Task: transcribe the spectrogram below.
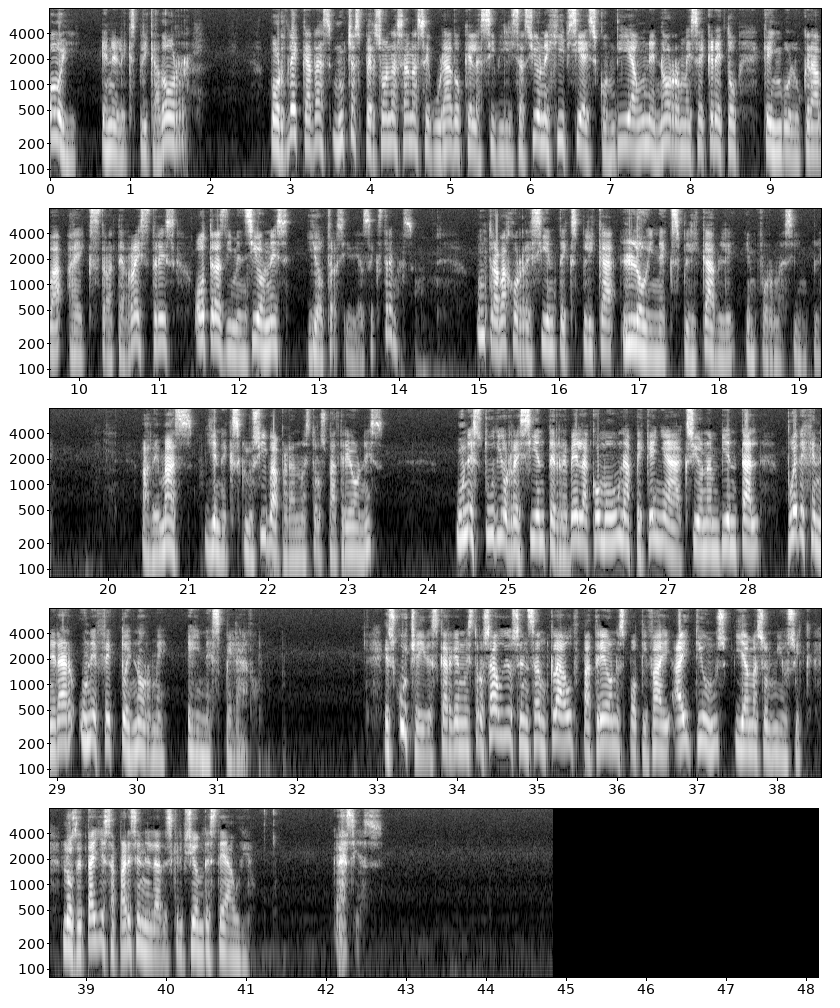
Hoy, en el explicador, por décadas muchas personas han asegurado que la civilización egipcia escondía un enorme secreto que involucraba a extraterrestres, otras dimensiones y otras ideas extremas. Un trabajo reciente explica lo inexplicable en forma simple. Además, y en exclusiva para nuestros patreones, un estudio reciente revela cómo una pequeña acción ambiental puede generar un efecto enorme e inesperado. Escuche y descargue nuestros audios en SoundCloud, Patreon, Spotify, iTunes y Amazon Music. Los detalles aparecen en la descripción de este audio. Gracias.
